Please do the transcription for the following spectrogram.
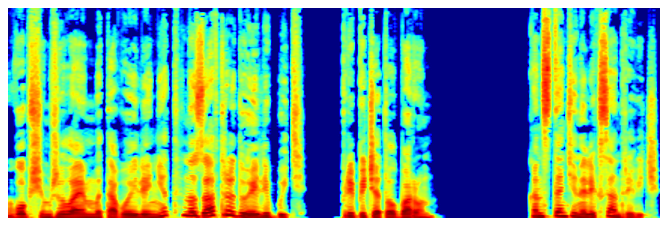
В общем, желаем мы того или нет, но завтра дуэли быть, припечатал барон. Константин Александрович,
